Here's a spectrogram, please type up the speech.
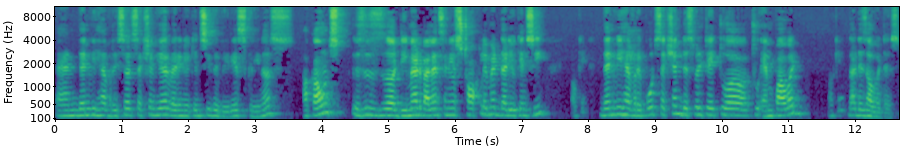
and then we have research section here wherein you can see the various screeners. Accounts this is the demat balance and your stock limit that you can see. Okay. Then we have report section. This will take to a to empowered. Okay. That is how it is.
